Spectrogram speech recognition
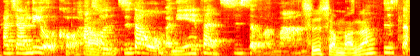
他家六口。他说你知道我们年夜饭吃什么吗？吃什么呢？吃什么？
